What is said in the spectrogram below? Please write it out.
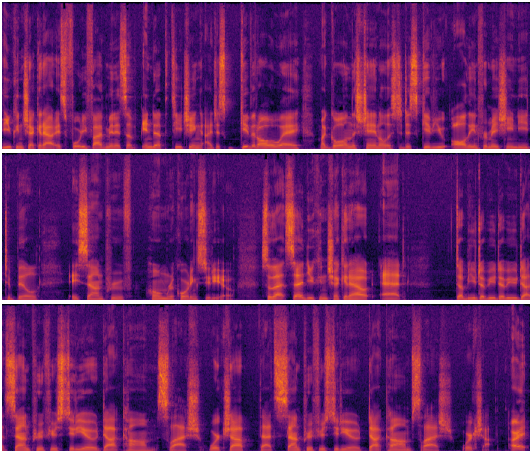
You can check it out. It's 45 minutes of in depth teaching. I just give it all away. My goal on this channel is to just give you all the information you need to build a soundproof home recording studio. So, that said, you can check it out at www.soundproofyourstudio.com slash workshop. That's soundproofyourstudio.com slash workshop. All right,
